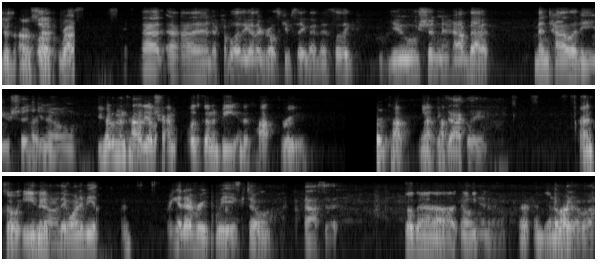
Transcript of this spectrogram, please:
doesn't. Uh, well, Rush saying that, and a couple of the other girls keep saying that, and it's like you shouldn't have that mentality. You should, you know, you have the mentality of I'm always gonna be in the top three or top yeah top. exactly. And so You Yvie. know, they want to be. Bring it every week. Don't pass it. So then uh, Don't Yvie, you know? and then whatever.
